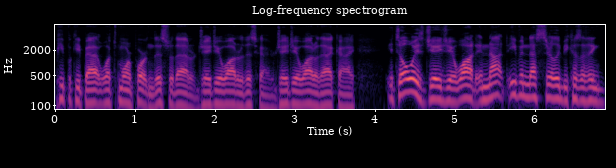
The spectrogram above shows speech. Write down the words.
people keep at what's more important, this or that, or JJ Watt or this guy, or JJ Watt or that guy. It's always JJ Watt, and not even necessarily because I think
